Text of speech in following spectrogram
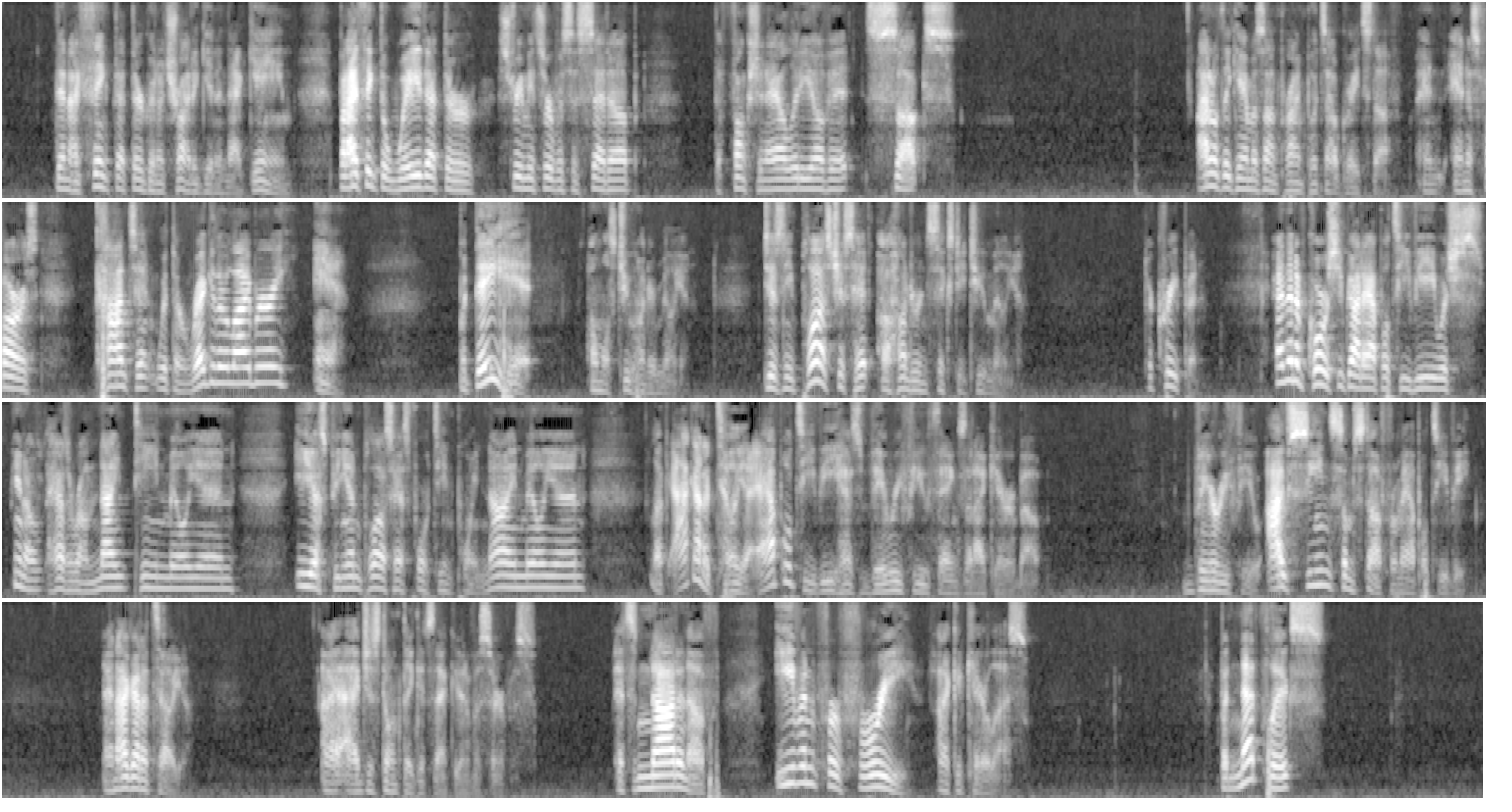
then I think that they're going to try to get in that game. But I think the way that their streaming service is set up, the functionality of it sucks. I don't think Amazon Prime puts out great stuff. And and as far as content with their regular library, eh. But they hit almost 200 million. Disney Plus just hit 162 million. They're creeping. And then of course you've got Apple TV which, you know, has around 19 million. ESPN Plus has 14.9 million. Look, I got to tell you, Apple TV has very few things that I care about. Very few. I've seen some stuff from Apple TV. And I got to tell you, I, I just don't think it's that good of a service. It's not enough. Even for free, I could care less. But Netflix,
